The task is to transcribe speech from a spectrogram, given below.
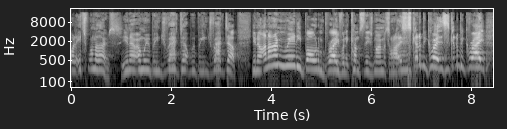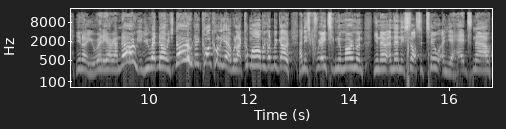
Well, it's one of those, you know, and we've been dragged up, we've been dragged up, you know, and I'm really bold and brave when it comes to these moments. I'm like, this is going to be great, this is going to be great. You know, you ready, Ariane? No, you ready? No, it's no, they can't call it yet. We're like, come on, we've got to be going. And it's creating the moment, you know, and then it starts to tilt and your head's now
